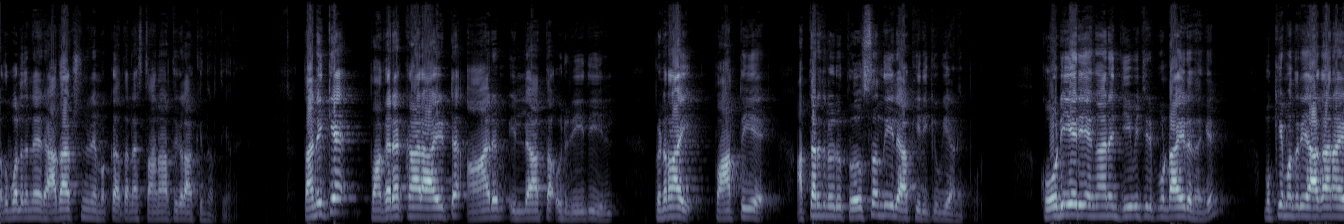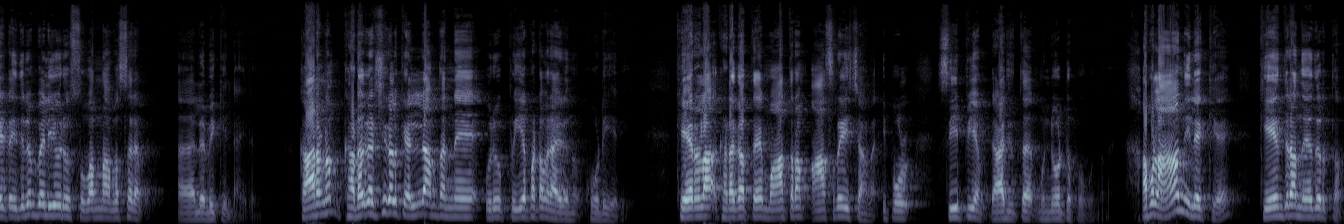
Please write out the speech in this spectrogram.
അതുപോലെ തന്നെ രാധാകൃഷ്ണനെയും ഒക്കെ തന്നെ സ്ഥാനാർത്ഥികളാക്കി നിർത്തിയത്. തനിക്ക് പകരക്കാരായിട്ട് ആരും ഇല്ലാത്ത ഒരു രീതിയിൽ പിണറായി പാർട്ടിയെ അത്തരത്തിലൊരു പ്രതിസന്ധിയിലാക്കിയിരിക്കുകയാണ് ഇപ്പോൾ കോടിയേരി എങ്ങാനും ജീവിച്ചിരിപ്പുണ്ടായിരുന്നെങ്കിൽ മുഖ്യമന്ത്രിയാകാനായിട്ട് ഇതിലും വലിയൊരു സുവർണ അവസരം ലഭിക്കില്ലായിരുന്നു. കാരണം ഘടകകക്ഷികൾക്കെല്ലാം തന്നെ ഒരു പ്രിയപ്പെട്ടവനായിരുന്നു കോടിയേരി. കേരള ഘടകത്തെ മാത്രം ആശ്രയിച്ചാണ് ഇപ്പോൾ സി പി എം രാജ്യത്ത് മുന്നോട്ട് പോകുന്നത്. അപ്പോൾ ആ നിലയ്ക്ക് കേന്ദ്ര നേതൃത്വം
